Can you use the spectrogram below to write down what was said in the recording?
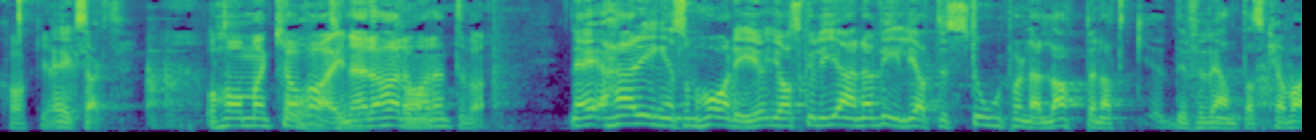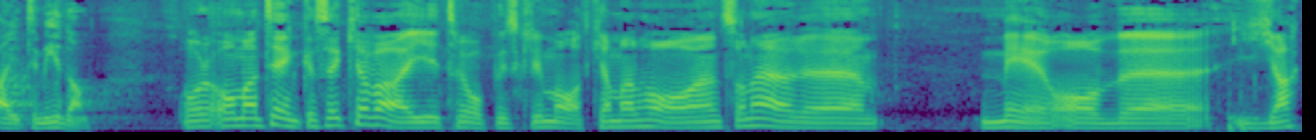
kakiaktigt. Exakt. Och har man kavaj? vad Nej, det hade man inte va? Nej, här är ingen som har det. Jag skulle gärna vilja att det stod på den där lappen att det förväntas kavaj till middagen. Och om man tänker sig kavaj i tropiskt klimat, kan man ha en sån här eh, mer av eh, jack,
